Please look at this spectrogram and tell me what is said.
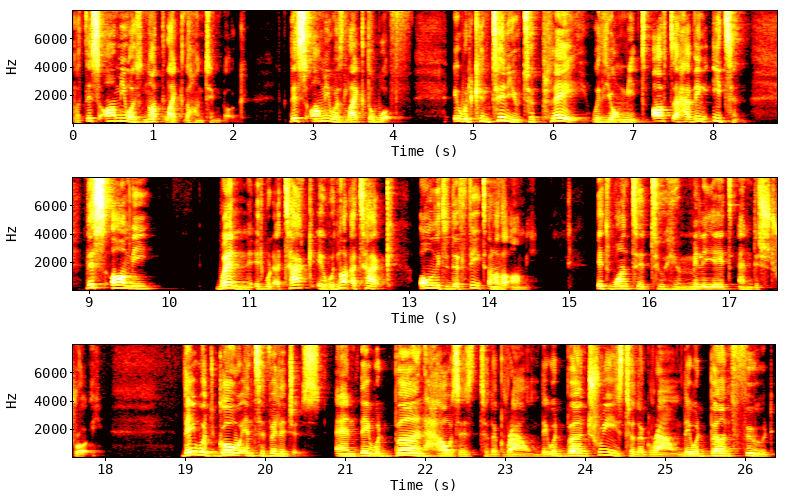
But this army was not like the hunting dog. This army was like the wolf. It would continue to play with your meat after having eaten. This army, when it would attack, it would not attack only to defeat another army. It wanted to humiliate and destroy. They would go into villages and they would burn houses to the ground. They would burn trees to the ground. They would burn food.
